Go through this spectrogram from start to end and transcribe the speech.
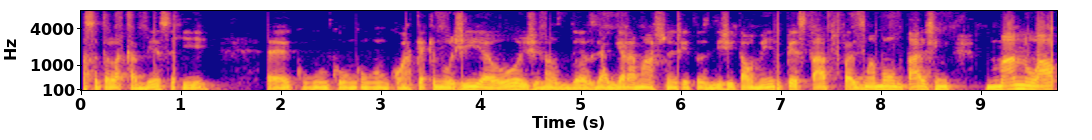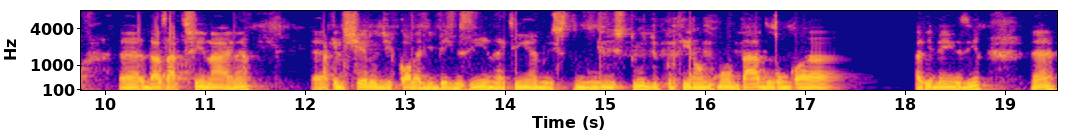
passa pela cabeça que é, com, com, com, a tecnologia hoje, né, das diagramações feitas digitalmente, o Pestap fazia uma montagem manual é, das artes finais, né? É, aquele cheiro de cola de benzina que tinha no, no estúdio, porque eram montados com cola de benzina, né?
